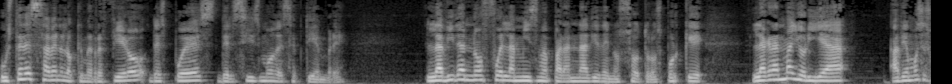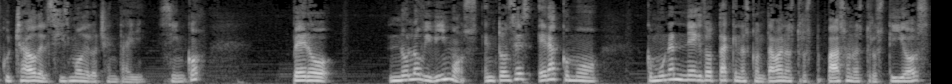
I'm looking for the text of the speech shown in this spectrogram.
Ustedes saben a lo que me refiero después del sismo de septiembre. La vida no fue la misma para nadie de nosotros, porque la gran mayoría habíamos escuchado del sismo del 85, pero no lo vivimos. Entonces era como, como una anécdota que nos contaban nuestros papás o nuestros tíos,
